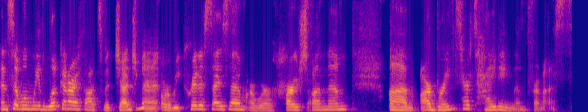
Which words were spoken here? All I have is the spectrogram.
And so when we look at our thoughts with judgment or we criticize them or we're harsh on them, um, our brain starts hiding them from us.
